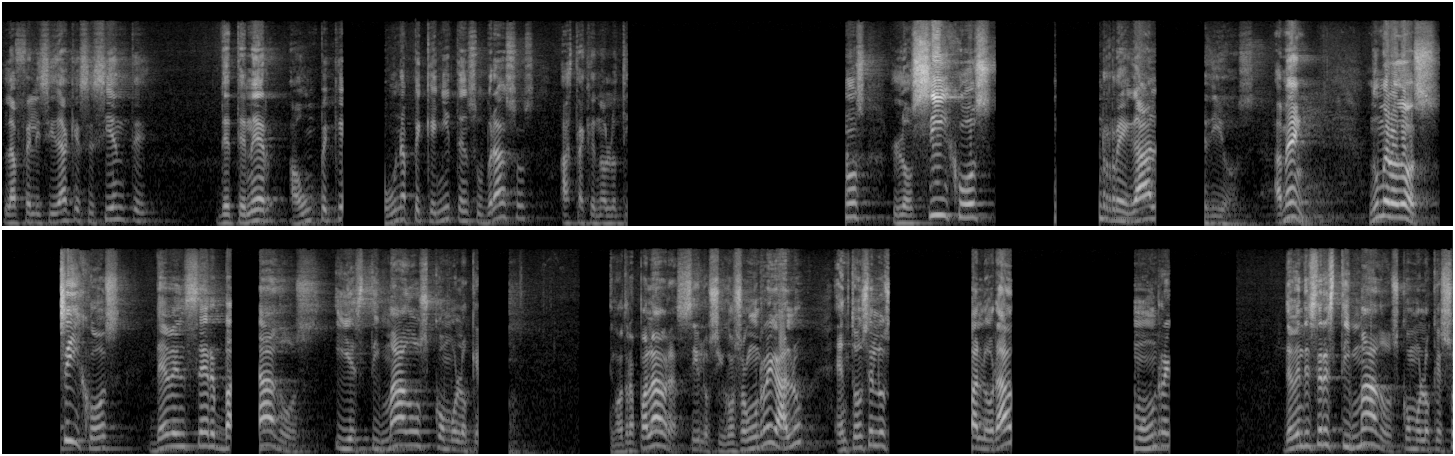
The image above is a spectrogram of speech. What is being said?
la felicidad que se siente de tener a un pequeño o una pequeñita en sus brazos hasta que no lo tiene. Los hijos un regalo de Dios. Amén. Número dos, los hijos deben ser valorados y estimados como lo que. En otras palabras, si los hijos son un regalo, entonces los valorados como un regalo. Deben de ser estimados como lo que son.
